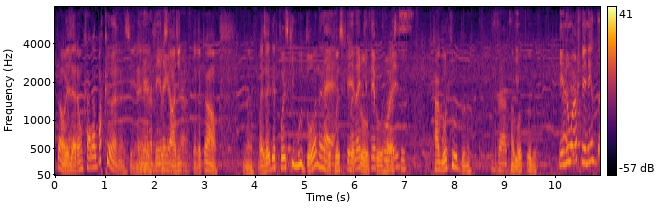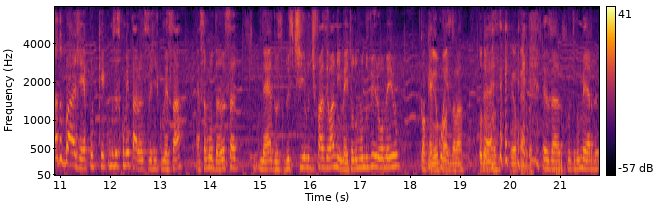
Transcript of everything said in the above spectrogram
Então, ele era um cara bacana, assim, né? Ele era bem legal, cara. bem legal. Né? Mas aí depois que mudou, né? É, depois que foi pro, que pro depois. resto, cagou tudo, né? Exato. Cagou tudo. E não acho nem, nem da dublagem, é porque, como vocês comentaram antes da gente começar, essa mudança, né, do, do estilo de fazer o anime. Aí todo mundo virou meio qualquer Meio coisa bosta. lá. Todo É. mundo meio merda. Exato, ficou tudo merda.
